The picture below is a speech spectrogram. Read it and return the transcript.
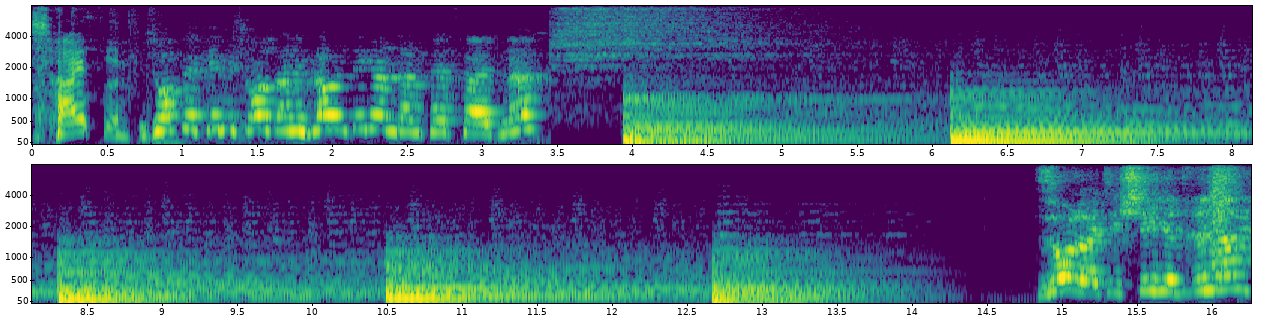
Scheiße. Ich hoffe, ihr kriegt mich raus an den blauen Dingern dann festhalten, ne? So Leute, ich stehe hier drinnen.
